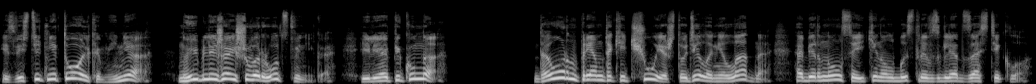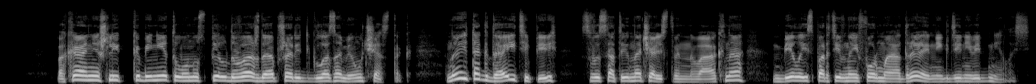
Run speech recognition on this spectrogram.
Известить не только меня, но и ближайшего родственника или опекуна. Даорн, прям-таки чуя, что дело неладно, обернулся и кинул быстрый взгляд за стекло. Пока они шли к кабинету, он успел дважды обшарить глазами участок, но и тогда, и теперь, с высоты начальственного окна, белой спортивной формы Адрея нигде не виднелось.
